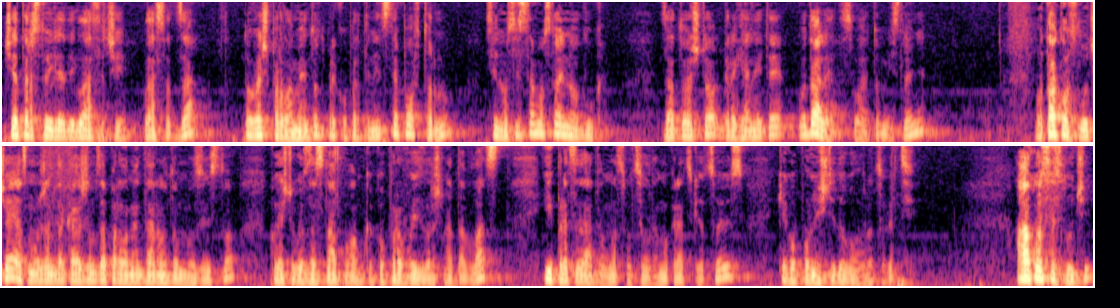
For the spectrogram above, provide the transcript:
400.000 гласачи гласат за, тогаш парламентот преку претениците повторно си носи самостојна одлука. Затоа што граѓаните го дале своето мислење. Во таков случај, јас можам да кажам за парламентарното мнозинство, кое што го застапувам како прво извршната власт и председател на Социјалдемократскиот сојуз, ќе го поништи договорот со Грција. Ако се случи,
